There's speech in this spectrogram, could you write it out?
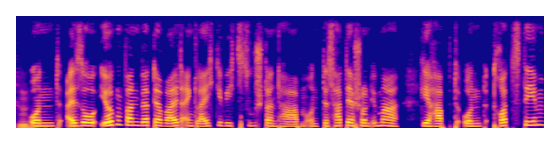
Mhm. Und also irgendwann wird der Wald einen Gleichgewichtszustand haben und das hat er schon immer gehabt. Und trotzdem,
